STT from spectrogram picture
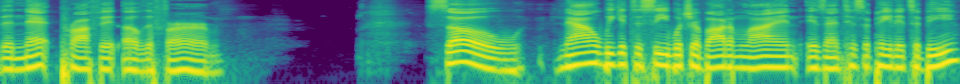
the net profit of the firm. So now we get to see what your bottom line is anticipated to be.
